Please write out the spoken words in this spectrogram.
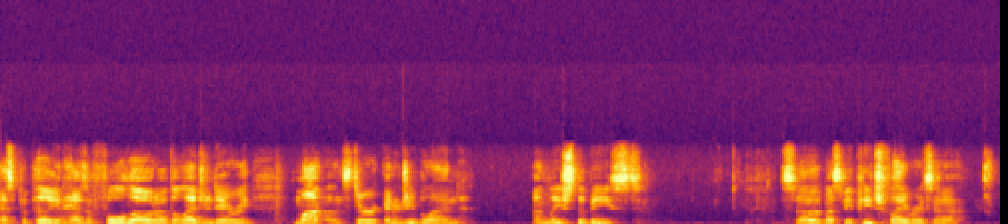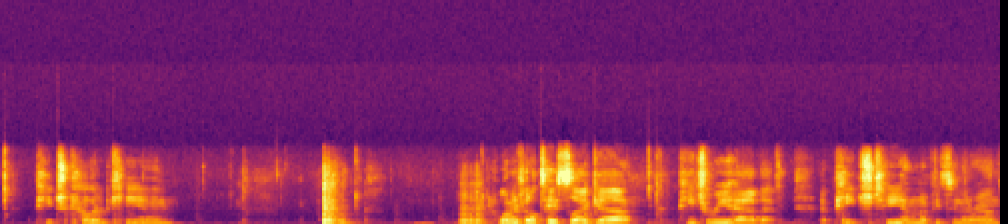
as Papillion has a full load of the legendary Monster Energy Blend. Unleash the Beast. So it must be peach flavor. It's in a peach colored can. I wonder if it'll taste like uh, peach rehab, that, that peach tea. I don't know if you've seen that around.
